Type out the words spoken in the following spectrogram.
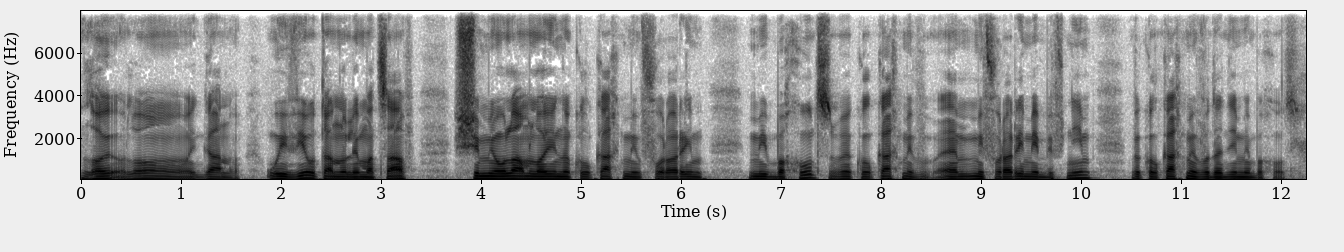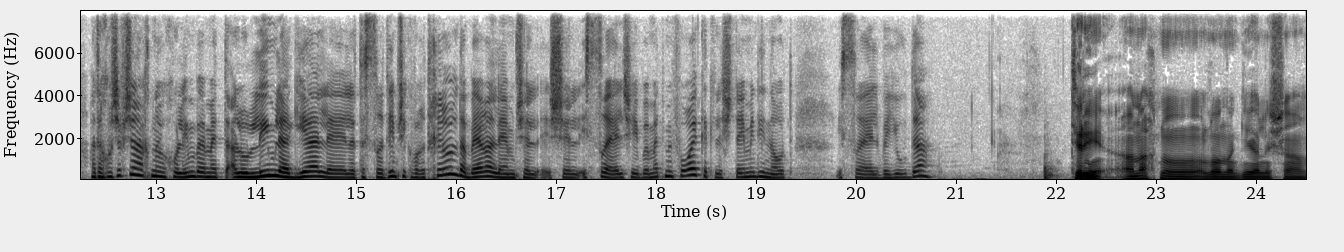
לא, לא הגענו. הוא הביא אותנו למצב שמעולם לא היינו כל כך מפוררים מבחוץ וכל כך אה, מפוררים מבפנים וכל כך מבודדים מבחוץ. אתה חושב שאנחנו יכולים באמת, עלולים להגיע לתסריטים שכבר התחילו לדבר עליהם של, של ישראל, שהיא באמת מפורקת לשתי מדינות, ישראל ויהודה? תראי, אנחנו לא נגיע לשם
